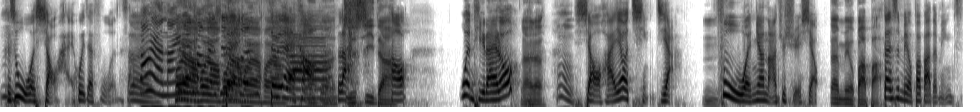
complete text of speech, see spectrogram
可是嗯。我小孩会在副文上。对。当然啦，因会啊为他们是会啊会啊孙会啊。对不对？啊好来直系的啊。好，问题来喽，来了，嗯，小孩要请假，嗯，副文要拿去学校，但没有爸爸。但是没有爸爸的名字。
